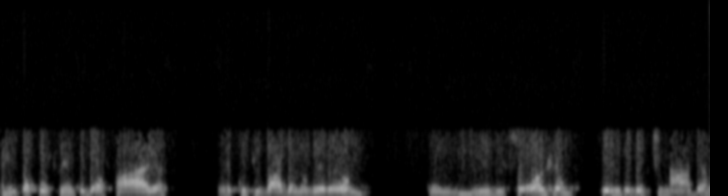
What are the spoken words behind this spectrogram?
30% dessa área é, cultivada no verão, com milho e soja, sendo destinada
